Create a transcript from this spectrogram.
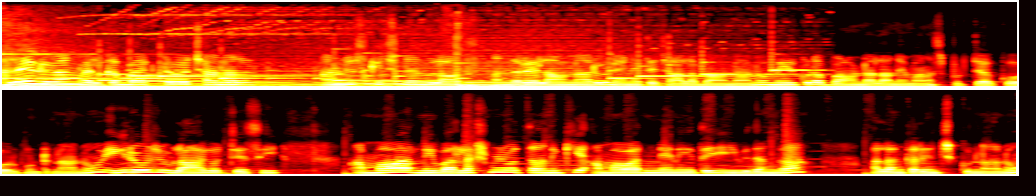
Hello everyone welcome back to our channel. Anu's kitchen and blogs అందరూ ఎలా ఉన్నారు? నేనైతే చాలా బాగున్నాను. మీరు కూడా బాగుండాలని మనస్ఫూర్తిగా కోరుకుంటున్నాను. ఈరోజు వ్లాగ్ వచ్చేసి అమ్మవారిని వరలక్ష్మి వ్రతానికి అమ్మవారిని నేనైతే ఈ విధంగా అలంకరించుకున్నాను.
